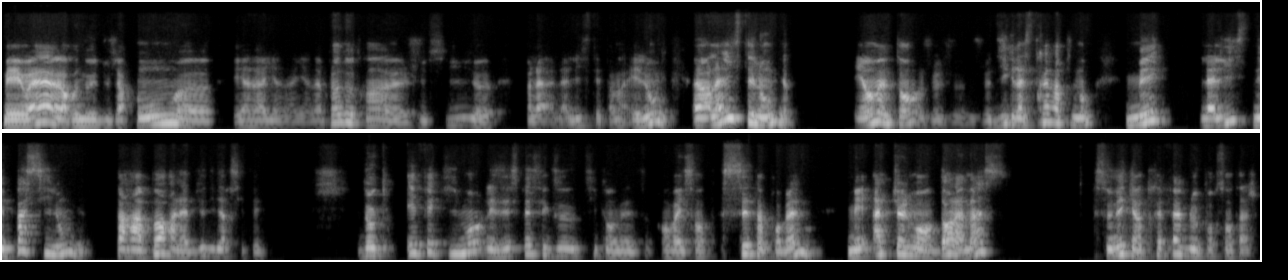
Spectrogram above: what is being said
mais ouais, renouée du Japon, et il y, en a, y, en a, y en a plein d'autres. Hein, la, liste est pas mal, est longue. Alors la liste est longue, et en même temps, je, digresse très rapidement, mais la liste n'est pas si longue par rapport à la biodiversité. Donc, effectivement, les espèces exotiques envahissantes, c'est un problème, mais actuellement, dans la masse, ce n'est qu'un très faible pourcentage.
